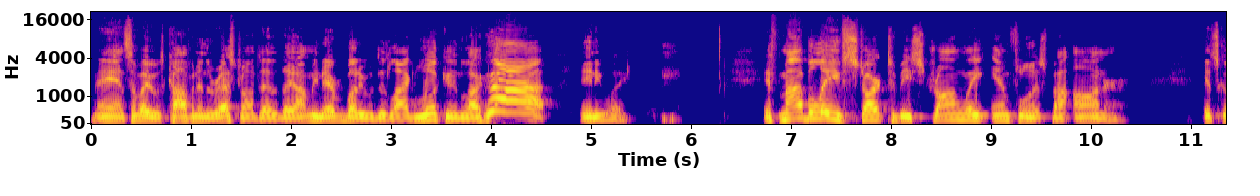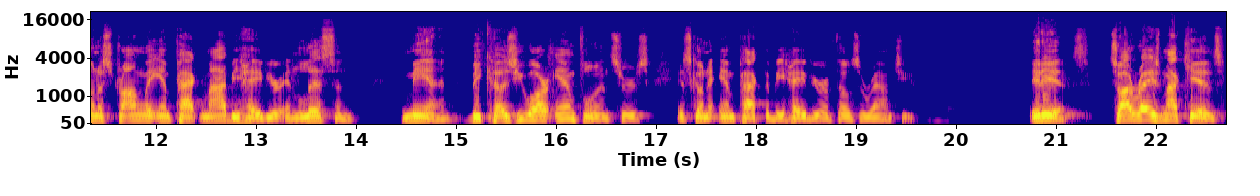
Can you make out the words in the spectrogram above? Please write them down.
Man, somebody was coughing in the restaurant the other day. I mean, everybody was just like looking like, ah! Anyway, if my beliefs start to be strongly influenced by honor, it's going to strongly impact my behavior and listen, men, because you are influencers, it's going to impact the behavior of those around you. It is. So I raised my kids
